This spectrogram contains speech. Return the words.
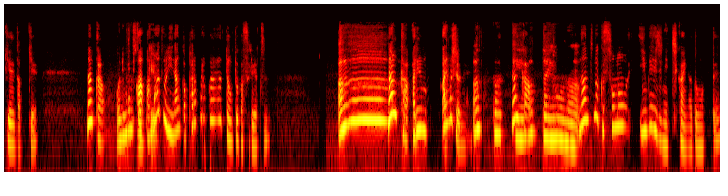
景だっけ？なんかありましたっけ？あ雨戸になんかパラパラパラって音がするやつ。あー。なんかありありましたよね。あったっけ？なんかあったような。なんとなくそのイメージに近いなと思って。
